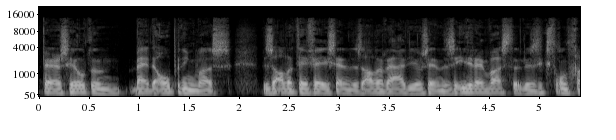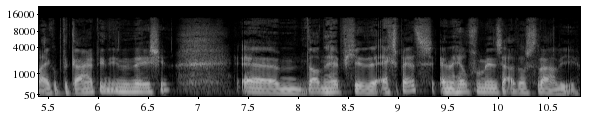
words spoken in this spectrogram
Paris Hilton bij de opening was. Dus alle tv-zenders, alle radiozenders, iedereen was er. Dus ik stond gelijk op de kaart in Indonesië. Ehm, dan heb je de expats en heel veel mensen uit Australië.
